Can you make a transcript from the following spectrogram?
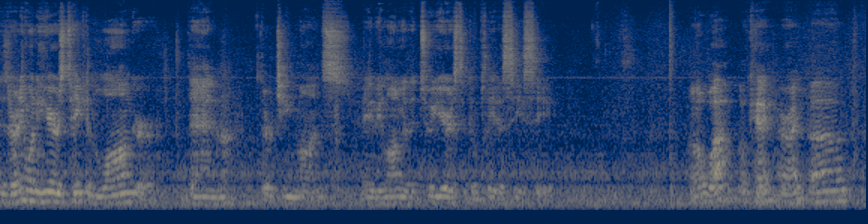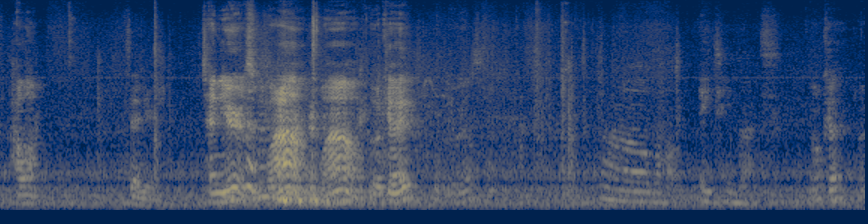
Is there anyone here who's taken longer than thirteen months, maybe longer than two years to complete a CC? Oh, wow, okay, all right, uh, how long? Ten years. Ten years, wow, wow, okay. Anyone else? Oh, about eighteen months. Okay, all right.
